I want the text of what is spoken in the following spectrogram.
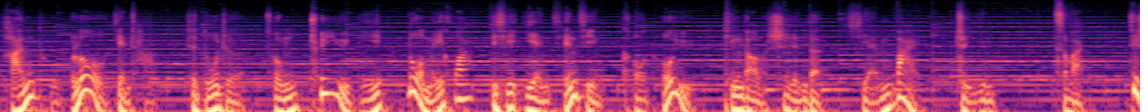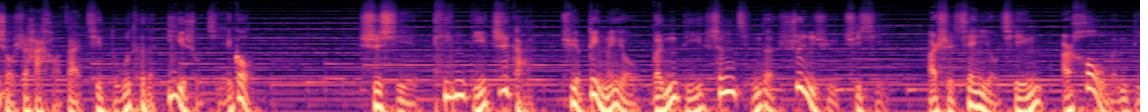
含吐不露见长，使读者从吹玉笛、落梅花这些眼前景、口头语，听到了诗人的弦外之音。此外，这首诗还好在其独特的艺术结构，诗写听笛之感，却并没有闻笛生情的顺序去写，而是先有情而后闻笛。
